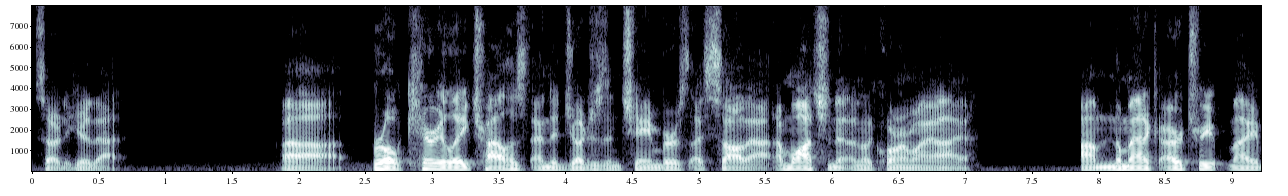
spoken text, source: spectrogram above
sorry to hear that. Uh, bro, Kari Lake trial has ended judges in chambers. I saw that. I'm watching it in the corner of my eye. Um, nomadic archery. My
